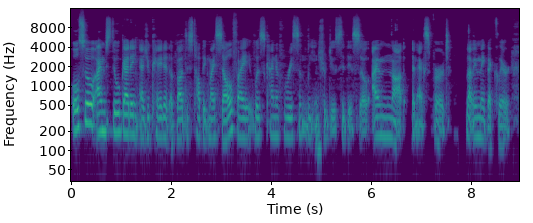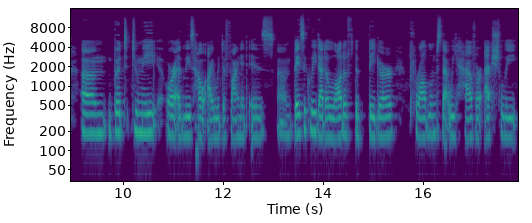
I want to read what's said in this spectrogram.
also i'm still getting educated about this topic myself i was kind of recently introduced to this so i'm not an expert let me make that clear. Um, but to me, or at least how I would define it, is um, basically that a lot of the bigger problems that we have are actually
